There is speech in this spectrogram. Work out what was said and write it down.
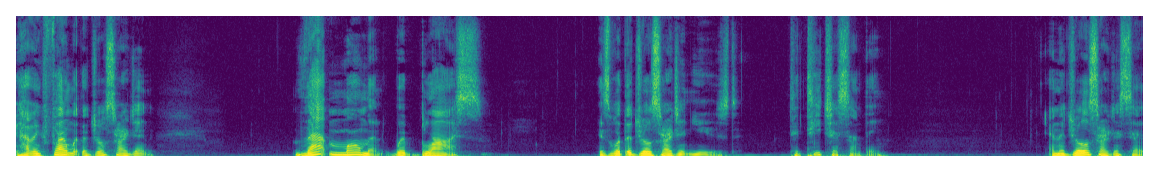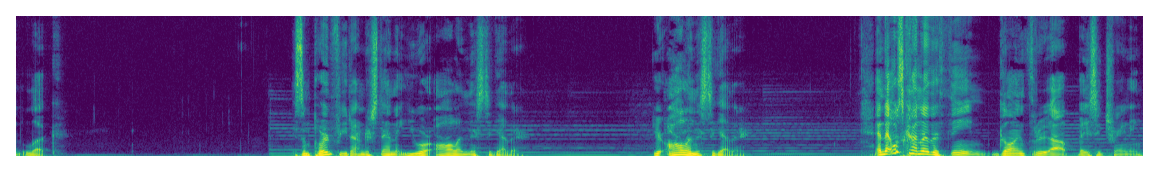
having fun with the drill sergeant, that moment with Blas is what the drill sergeant used to teach us something. And the drill sergeant said, Look, it's important for you to understand that you are all in this together. You're all in this together. And that was kind of the theme going throughout basic training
